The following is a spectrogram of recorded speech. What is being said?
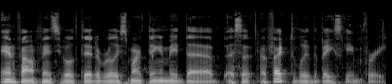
and Final Fantasy both did a really smart thing and made the effectively the base game free.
